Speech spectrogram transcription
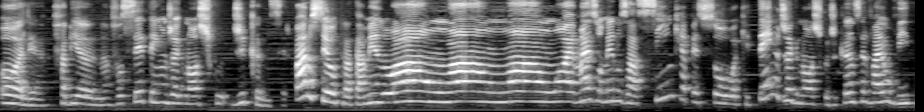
Olha, Fabiana, você tem um diagnóstico de câncer. Para o seu tratamento, uau, uau, uau, uau, é mais ou menos assim que a pessoa que tem o diagnóstico de câncer vai ouvir.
